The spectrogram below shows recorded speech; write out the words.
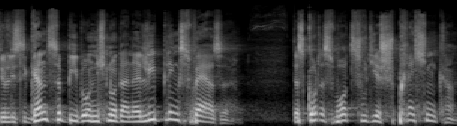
Du liest die ganze Bibel und nicht nur deine Lieblingsverse, dass Gottes Wort zu dir sprechen kann.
